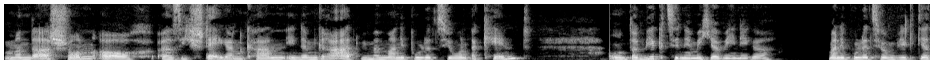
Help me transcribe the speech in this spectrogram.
man da schon auch äh, sich steigern kann in dem Grad, wie man Manipulation erkennt. Und dann wirkt sie nämlich ja weniger. Manipulation wirkt ja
